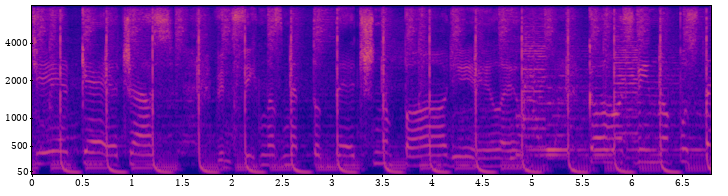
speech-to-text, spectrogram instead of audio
тільки час. Він всіх нас методично поділив, когось він опустив.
